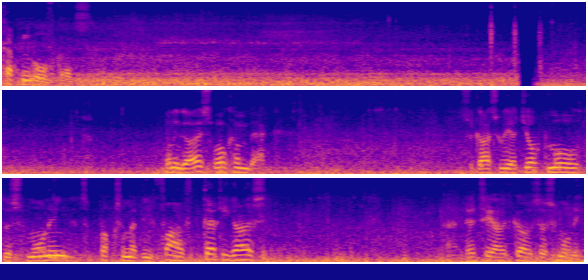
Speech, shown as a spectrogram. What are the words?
cutting off guys. Morning guys, welcome back. So guys, we at Yacht Mole this morning. It's approximately 5.30 guys. And let's see how it goes this morning.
